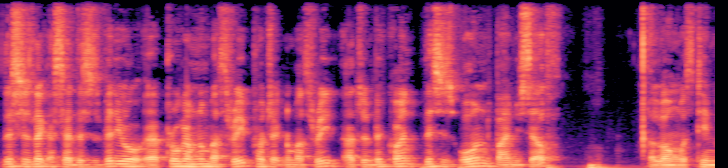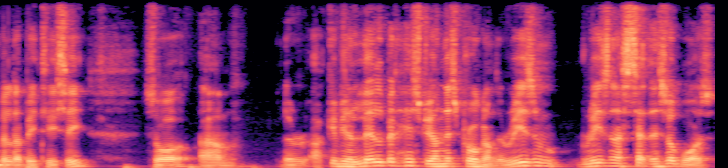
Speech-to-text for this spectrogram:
This is like I said, this is video uh, program number three, project number three, Ads Bitcoin. This is owned by myself along with Team Builder BTC. So um, the, I'll give you a little bit history on this program. The reason reason I set this up was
